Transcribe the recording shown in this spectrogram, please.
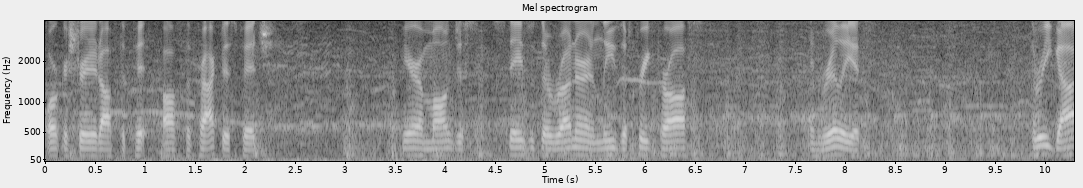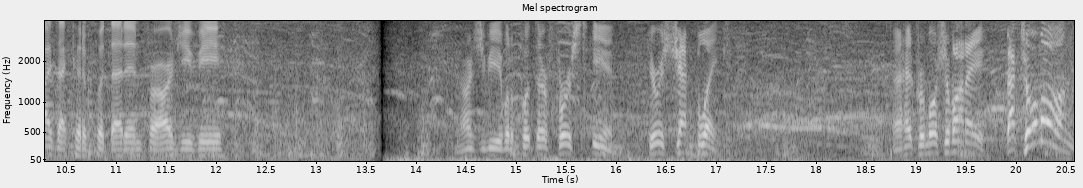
orchestrated off the pit off the practice pitch. Here Among just stays with the runner and leaves a free cross. And really it's three guys that could have put that in for RGV. And RGV able to put their first in. Here is Jack Blake. Ahead for Moshobane. Back to Among.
